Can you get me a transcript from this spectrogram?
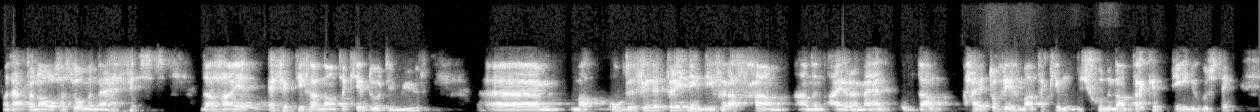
want je hebt dan al gezwommen en gefietst, dan ga je effectief een aantal keer door die muur. Uh, maar ook de vele trainingen die voorafgaan aan een Ironman, ook dan ga je toch regelmatig je schoenen aantrekken tegen de goesting.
